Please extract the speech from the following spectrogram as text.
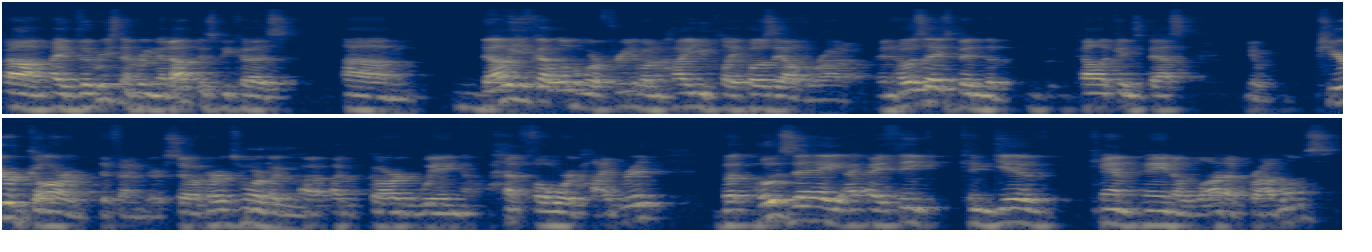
um, I, the reason I bring that up is because um, now you've got a little more freedom on how you play Jose Alvarado, and Jose has been the Pelicans' best, you know, pure guard defender. So Herb's more of a, mm-hmm. a guard wing forward hybrid, but Jose, I, I think, can give Cam Payne a lot of problems.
